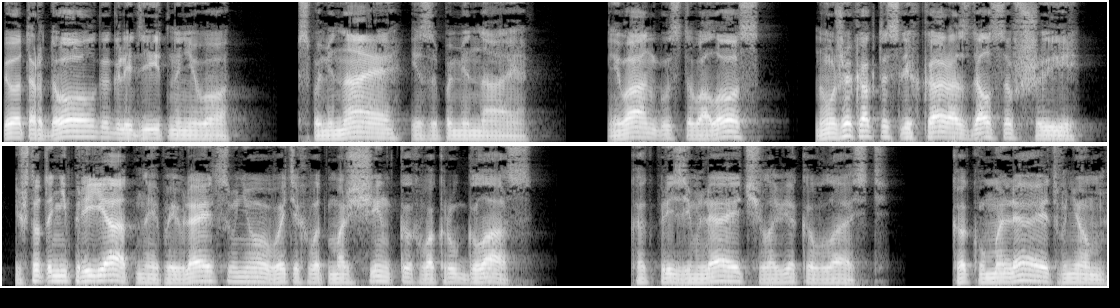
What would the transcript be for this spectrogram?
Петр долго глядит на него, вспоминая и запоминая. Иван густоволос, но уже как-то слегка раздался вширь, и что-то неприятное появляется у него в этих вот морщинках вокруг глаз — как приземляет человека власть, как умоляет в нем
